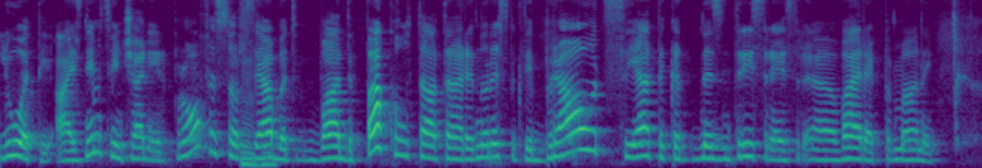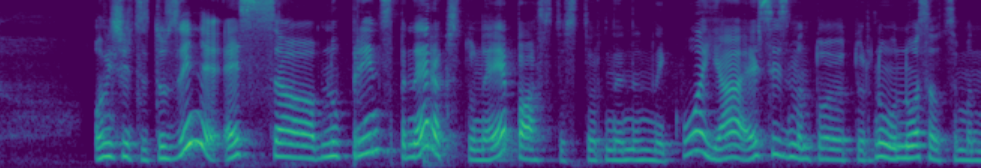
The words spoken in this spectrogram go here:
ļoti aizņemts. Viņš arī ir profesors, jā, bet vada fakultātē arī, nu, respektīvi, brauc, jā, tā kā, nezinu, trīs reizes vairāk par mani. Uh, Un viņš teica, tu zini, es nu, principā nerakstu ne e-pastus, tur ne, ne, neko. Jā, es izmantoju tur, nu, nosaucu man,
